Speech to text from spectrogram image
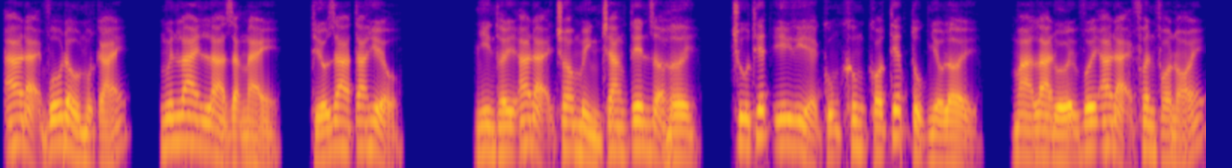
A đại vỗ đầu một cái, nguyên lai là dạng này, thiếu gia ta hiểu. Nhìn thấy a đại cho mình trang tên dở hơi, chu thiết y thì cũng không có tiếp tục nhiều lời, mà là đối với a đại phân phó nói,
